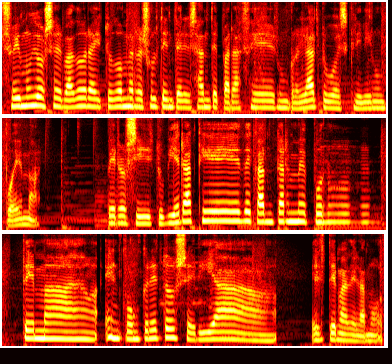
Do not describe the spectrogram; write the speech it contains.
Soy muy observadora y todo me resulta interesante para hacer un relato o escribir un poema. Pero si tuviera que decantarme por un tema en concreto sería el tema del amor.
